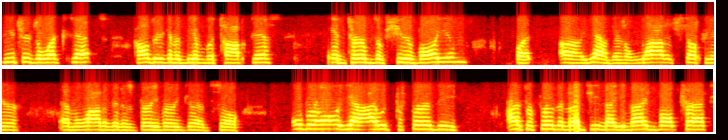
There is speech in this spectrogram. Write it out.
future deluxe sets how they're going to be able to top this in terms of sheer volume. But uh, yeah, there's a lot of stuff here, and a lot of it is very, very good. So overall, yeah, I would prefer the I prefer the 1999 vault tracks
